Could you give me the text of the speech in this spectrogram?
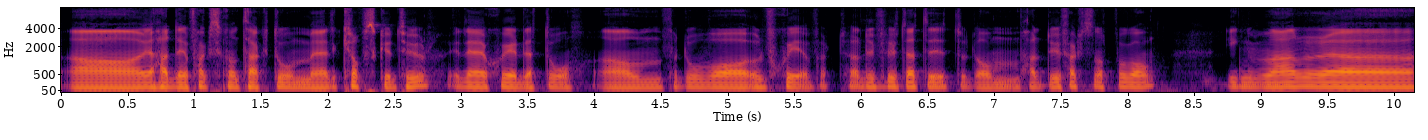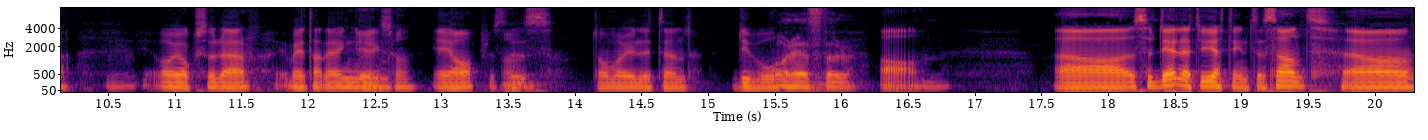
Uh, jag hade faktiskt kontakt då med kroppskultur i det skedet då. Um, för då var Ulf Skevert hade flyttat dit och de hade ju faktiskt något på gång. Ingmar uh, mm. var ju också där. Jag vet han, Eriksson? Ja, precis. Ja. De var ju en liten duo. Och hästar. Ja. Uh, så det lät ju jätteintressant. Uh,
